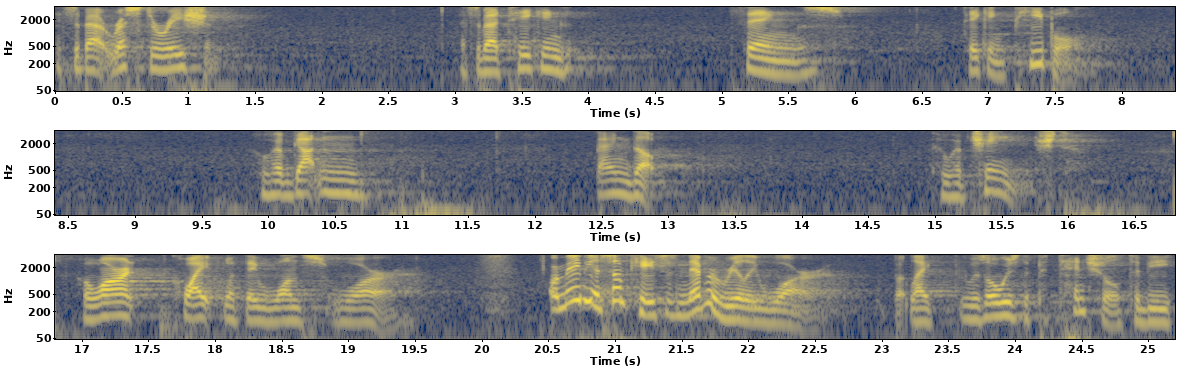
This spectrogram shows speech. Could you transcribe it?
It's about restoration. It's about taking things, taking people, who have gotten banged up, who have changed, who aren't quite what they once were. Or maybe in some cases never really were, but like there was always the potential to be,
